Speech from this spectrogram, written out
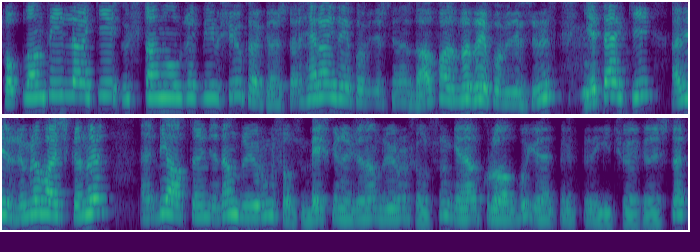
toplantı illaki 3 tane olacak diye bir şey yok arkadaşlar. Her ay da yapabilirsiniz. Daha fazla da yapabilirsiniz. Yeter ki hani Zümre Başkanı hani bir hafta önceden duyurmuş olsun. 5 gün önceden duyurmuş olsun. Genel kural bu. Yönetmelikte de geçiyor arkadaşlar.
